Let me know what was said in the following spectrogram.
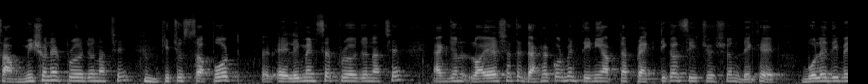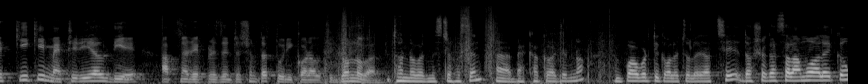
সাবমিশনের প্রয়োজন আছে কিছু সাপোর্ট এলিমেন্টসের প্রয়োজন আছে। একজন লয়ারের সাথে দেখা করবেন তিনি আপনার প্র্যাকটিক্যাল সিচুয়েশন দেখে বলে দিবে কি কি ম্যাটেরিয়াল দিয়ে আপনার রিপ্রেজেন্টেশনটা তৈরি করা উচিত। ধন্যবাদ। ধন্যবাদ মিস্টার হোসেন ব্যাখ্যা করার জন্য। আমি পরবর্তী কলে চলে যাচ্ছি। দর্শক আসসালামু আলাইকুম।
